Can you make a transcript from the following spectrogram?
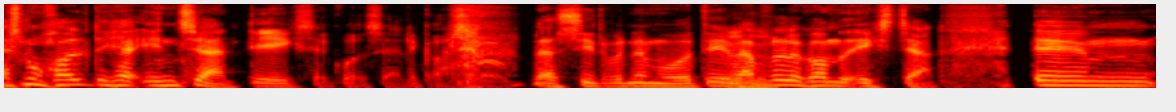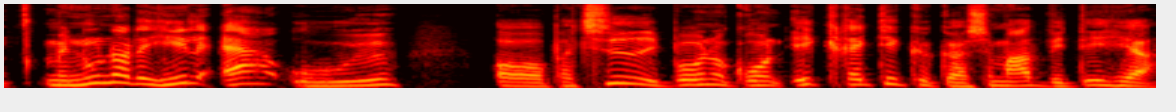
os nu holde det her internt. Det er ikke så gået særlig godt. lad os sige det på den måde. Det er i hvert fald mhm. kommet eksternt. Øhm, men nu når det hele er ude, og partiet i bund og grund ikke rigtig kan gøre så meget ved det her,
